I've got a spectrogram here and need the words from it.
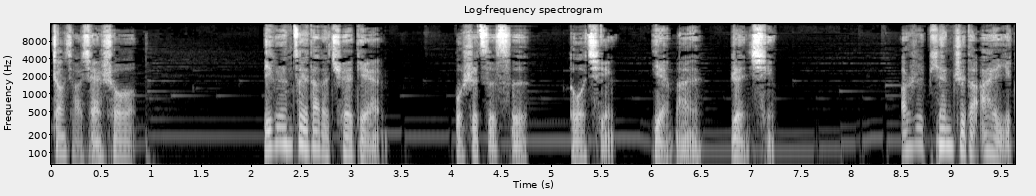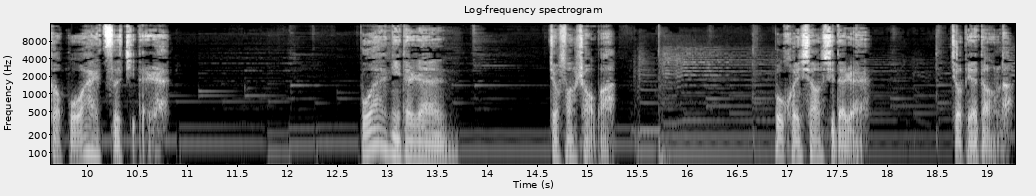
张小娴说：“一个人最大的缺点，不是自私、多情、野蛮、任性，而是偏执的爱一个不爱自己的人。”不爱你的人，就放手吧；不回消息的人，就别等了。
